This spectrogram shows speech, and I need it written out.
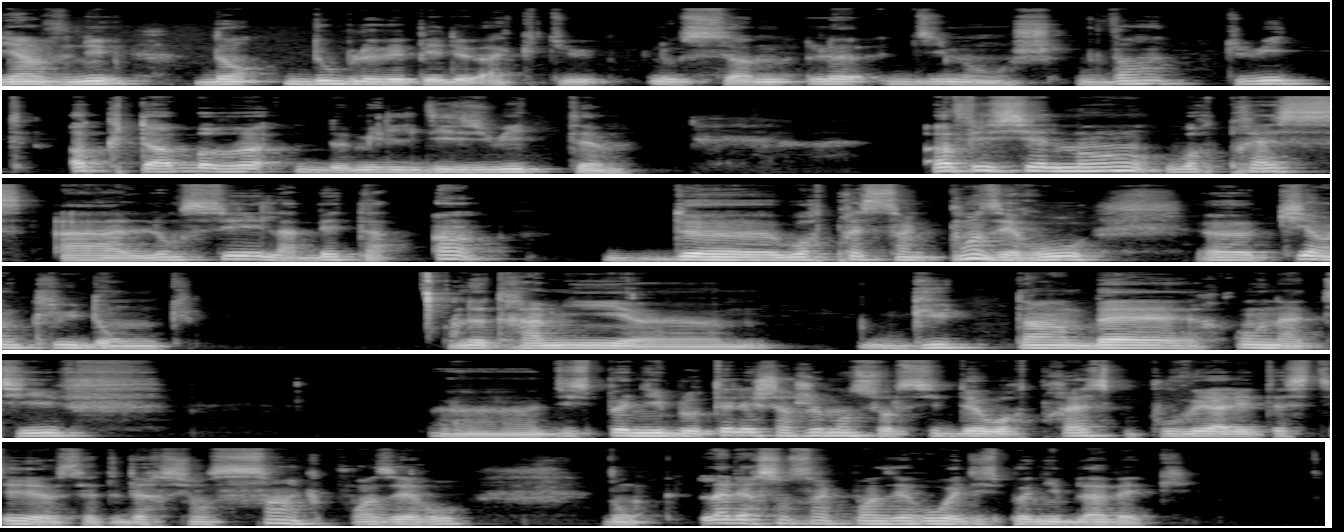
Bienvenue dans WP2 Actu. Nous sommes le dimanche 28 octobre 2018. Officiellement, WordPress a lancé la bêta 1 de WordPress 5.0 euh, qui inclut donc notre ami euh, Gutenberg en natif, euh, disponible au téléchargement sur le site de WordPress. Vous pouvez aller tester cette version 5.0. Donc la version 5.0 est disponible avec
